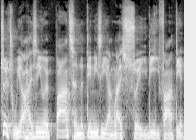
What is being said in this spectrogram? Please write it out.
最主要还是因为八成的电力是仰赖水力发电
